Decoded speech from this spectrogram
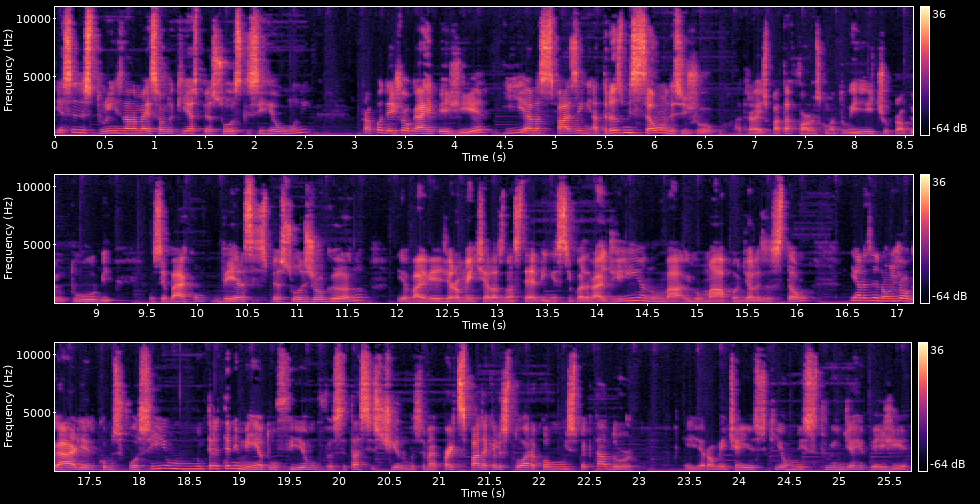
e esses streams nada mais são do que as pessoas que se reúnem para poder jogar RPG e elas fazem a transmissão desse jogo através de plataformas como a Twitch, o próprio YouTube. Você vai ver essas pessoas jogando e vai ver geralmente elas nas telinhas assim quadradinhas, no ma e o mapa onde elas estão, e elas irão jogar ali como se fosse um entretenimento, um filme que você está assistindo. Você vai participar daquela história como um espectador. E geralmente é isso que um stream de RPG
